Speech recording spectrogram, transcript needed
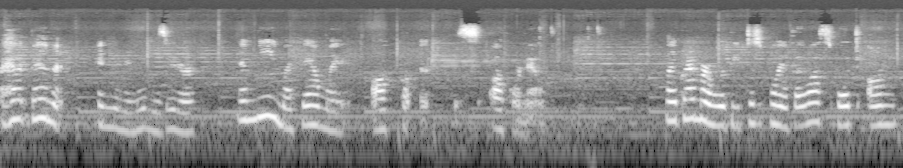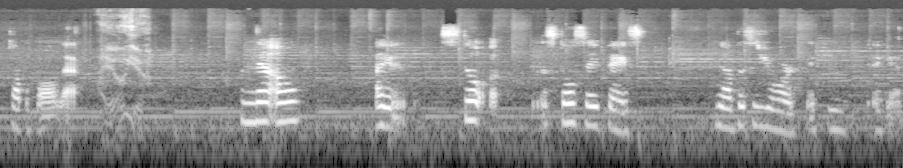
I haven't been in many movies either. And me my family awkward, it's awkward now. My grandma would be disappointed if I lost a coach on top of all that. I owe you. Now, I still uh, still save face. Now this is yours. If you again.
